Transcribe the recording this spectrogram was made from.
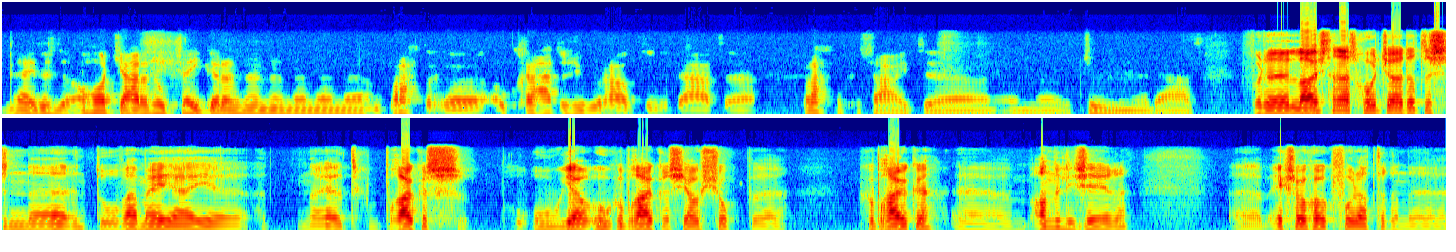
nee, dus de Hotjar is ook zeker een, een, een, een, een prachtige, ook gratis überhaupt inderdaad. Uh, prachtige site, uh, een uh, tool inderdaad. Voor de luisteraars, Hotjar dat is een, een tool waarmee jij nou ja, het gebruikers, hoe, jou, hoe gebruikers jouw shop gebruiken, ehm, analyseren. Ehm, ik zorg ook voor dat er een eh,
